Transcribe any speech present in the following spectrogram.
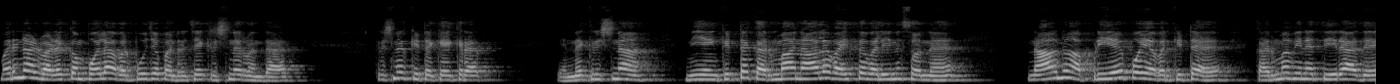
மறுநாள் வழக்கம் போல அவர் பூஜை பண்ணுறச்சே கிருஷ்ணர் வந்தார். கிருஷ்ணர் கிட்ட கேட்குறார் என்ன கிருஷ்ணா நீ என்கிட்ட கர்மானால வைத்த வழின்னு சொன்ன. நானும் அப்படியே போய் அவர்கிட்ட கர்ம வினை தீராது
